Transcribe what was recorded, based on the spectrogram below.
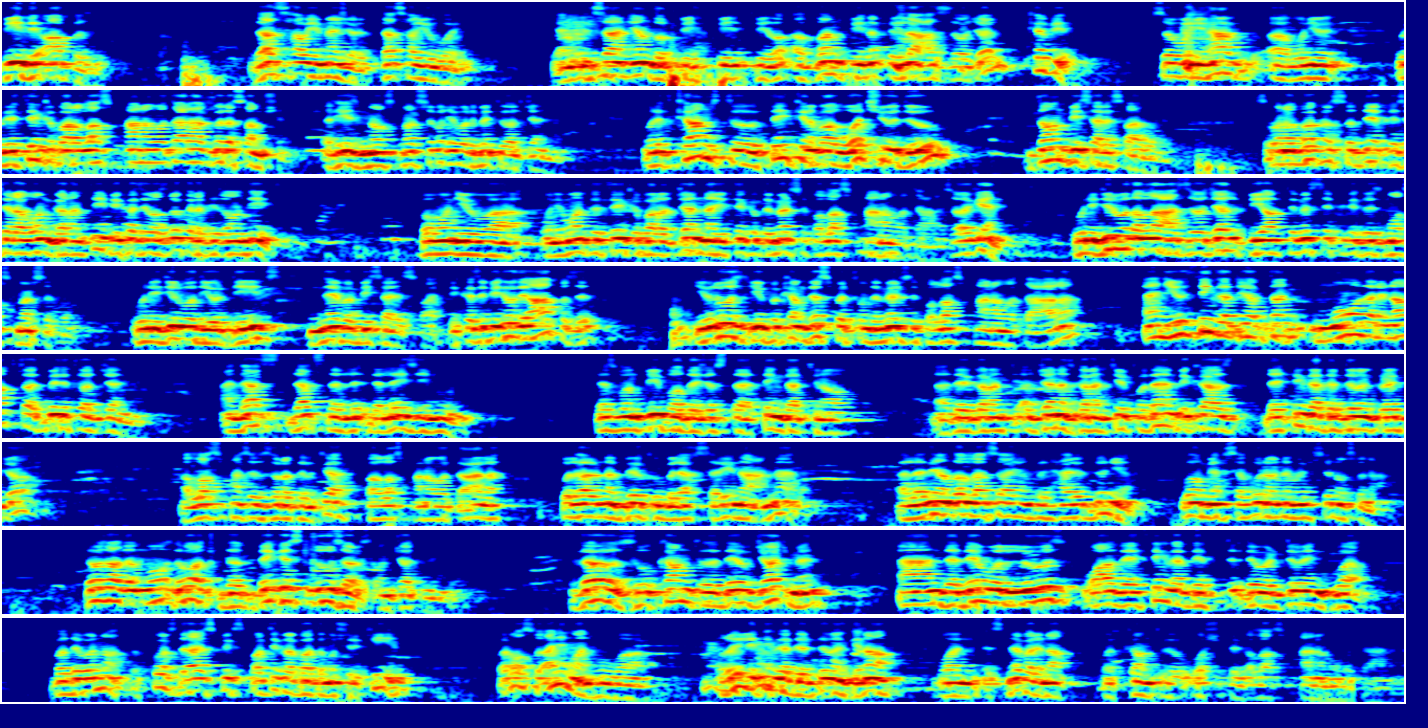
be the opposite. That's how you measure it. That's how you weigh it. يعني الإنسان ينظر في في في الظن في في الله عز وجل كبير. So when you have uh, when you when you think about Allah subhanahu wa ta'ala, have good assumption that He is most merciful. He will admit to Al Jannah. When it comes to thinking about what you do, don't be satisfied with it. So when Abu Bakr as-Siddiq he said, "I won't guarantee," because he was looking at his own deeds. But when you uh, when you want to think about Al Jannah, you think of the mercy of Allah subhanahu wa ta'ala. So again, when you deal with Allah Azza wa Jal, be optimistic because He is most merciful. When you deal with your deeds, never be satisfied. Because if you do the opposite, you lose, you become desperate from the mercy of Allah subhanahu wa ta'ala, and you think that you have done more than enough to admit it to Al Jannah. And that's that's the the lazy mood. That's when people they just uh, think that you know uh, they guarantee Al Jannah is guaranteed for them because they think that they're doing a great job. Allah subhanahu wa ta'ala Surah Al-Kahf, Allah subhanahu wa ta'ala, قل هل ننبئكم بالأخسرين أعمالا الذين ضل سعيهم في الحياة الدنيا وهم يحسبون أنهم يحسنون صنعا Those are the, mo those are the biggest losers on judgment day. Those who come to the day of judgment and they will lose while they think that they, they were doing well. But they were not. Of course, the ayah speaks particularly about the mushrikeen, but also anyone who uh, really think that they're doing enough when it's never enough when it comes to worshipping Allah subhanahu wa ta'ala.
